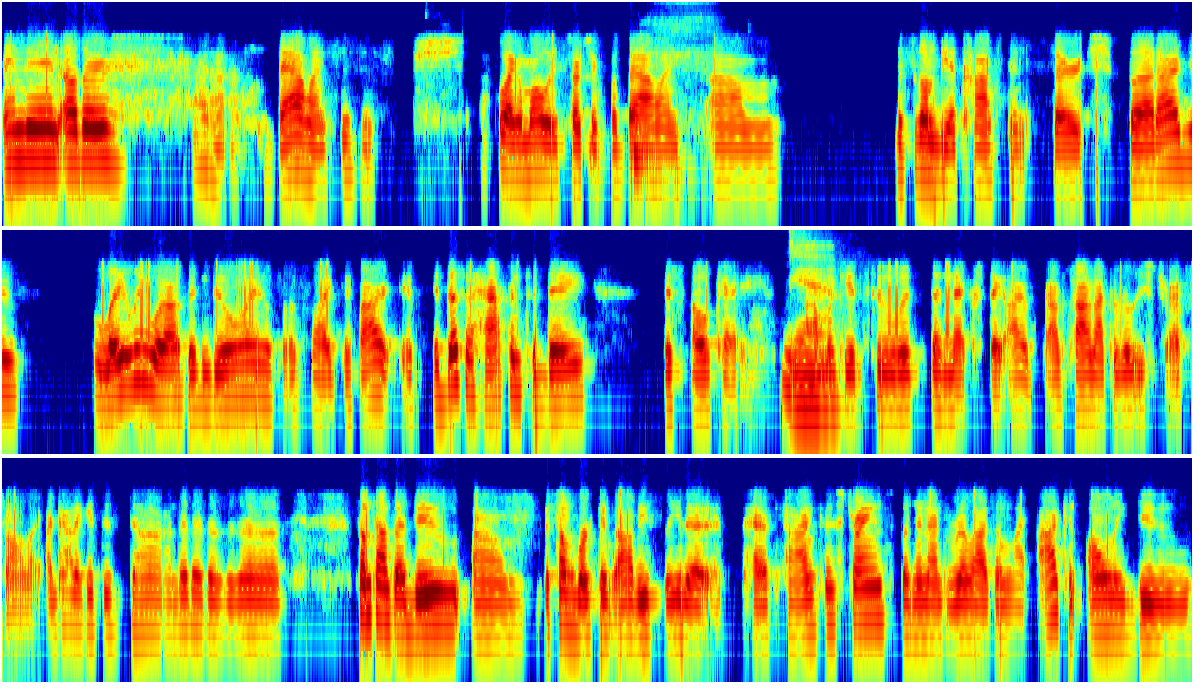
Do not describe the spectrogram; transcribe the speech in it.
And then other I don't know, balance. This is I feel like I'm always searching for balance. Um, this is going to be a constant search, but I just lately what I've been doing is, is like if I if it doesn't happen today, it's okay. Yeah. I'm gonna get to it the next day. I, I'm trying not to really stress on like I gotta get this done. Da, da, da, Sometimes I do. Um, some work is obviously that has time constraints, but then I realize I'm like I can only do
